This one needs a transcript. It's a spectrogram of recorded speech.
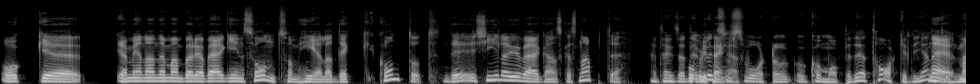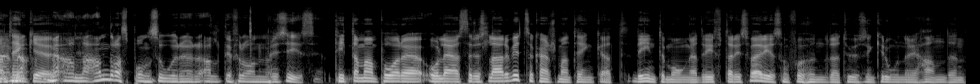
Och eh, jag menar när man börjar väga in sånt som hela däckkontot, det kilar ju iväg ganska snabbt det Jag tänkte att det är väl blir inte så pengar. svårt att, att komma upp i det taket egentligen. Nej, man med, tänker- med, alla andra sponsorer alltifrån... Precis. Tittar man på det och läser det slarvigt så kanske man tänker att det är inte många driftare i Sverige som får 100 000 kronor i handen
